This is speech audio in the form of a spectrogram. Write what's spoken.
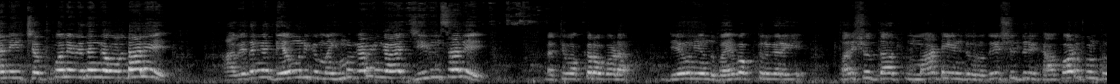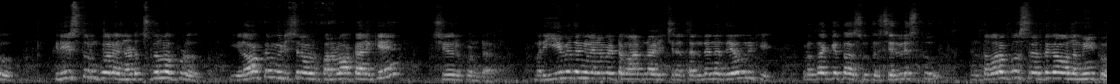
అని చెప్పుకునే విధంగా ఉండాలి. ఆ విధంగా దేవునికి మహిమకరంగా జీవించాలి. ప్రతి ఒక్కరూ కూడా దేవుని యందు భయభక్తులు కలిగి పరిశుద్ధాత్మ మాట ఏంటి హృదయశుద్ధిని కాపాడుకుంటూ క్రీస్తుని పోలే నడుచుకున్నప్పుడు ఈ లోకం విడిచిన పరలోకానికి చేరుకుంటారు. మరి ఈ విధంగా నిలబెట్టి మాట్లాడించిన తండ్రిన దేవునికి కృతజ్ఞత సూత్ర చెల్లిస్తూ ఇంతవరకు శ్రద్ధగా ఉన్న మీకు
